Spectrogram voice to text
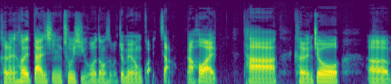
可能会担心出席活动什么，就没用拐杖，然后后来他可能就呃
